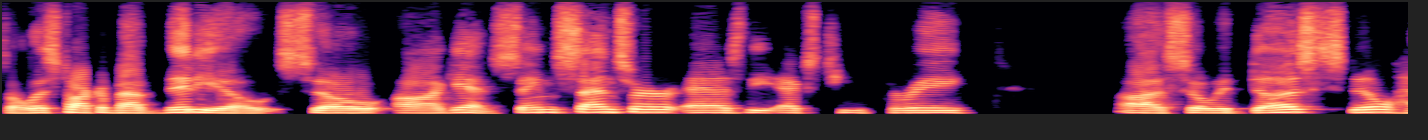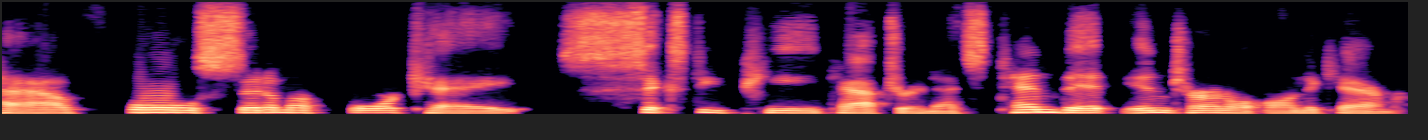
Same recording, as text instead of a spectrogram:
So let's talk about video. So uh, again, same sensor as the X-T3. Uh, so it does still have full Cinema 4K 60p capture, and that's 10-bit internal on the camera.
